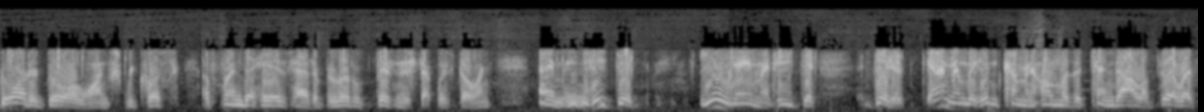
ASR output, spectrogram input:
door to door once because a friend of his had a little business that was going. I mean, he did, you name it, he did did it. I remember him coming home with a ten dollar bill at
